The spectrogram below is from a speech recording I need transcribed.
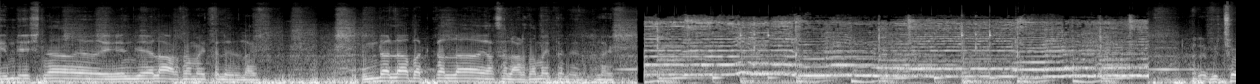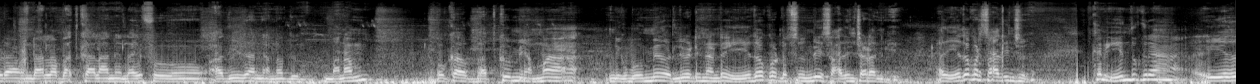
ఏం చేసినా ఏం చేయాలో అర్థమవుతలేదు లైఫ్. ఉండాలా బతకల్లా అసలు అర్థమవుతలేదు లైఫ్. అరే పిచ్చోడా ఉండాలా బతకాలా అని లైఫ్ అది ఇది అని అనొద్దు. మనం ఒక బతుకు మీ అమ్మ నీకు భూమి మీద వదిలిపెట్టిందంటే ఏదో ఒకటి వస్తుంది సాధించడానికి. అది ఏదో ఒకటి సాధించు కానీ ఎందుకురా ఏదో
